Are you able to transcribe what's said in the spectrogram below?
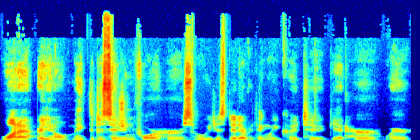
want to you know make the decision for her, so we just did everything we could to get her where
